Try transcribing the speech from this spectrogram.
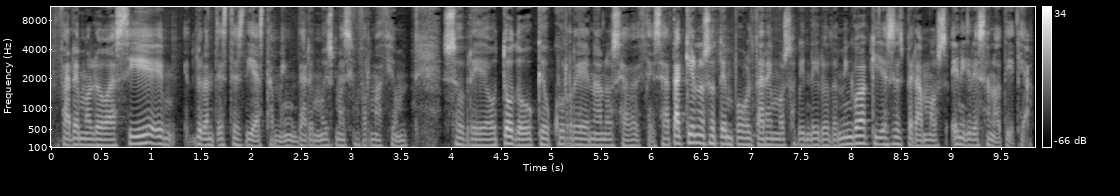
farémolo así, eh, durante estes días tamén daremos máis información sobre o todo o que ocorre na nosa diocese. Ata aquí o noso tempo voltaremos o vindeiro domingo, aquí lles esperamos en Igresa Noticia.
